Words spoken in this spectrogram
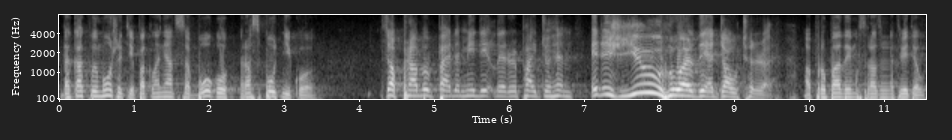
Да как вы можете поклоняться Богу распутнику? So Prabhupada immediately replied to him, It is you who are the adulterer. А Прупада ему сразу же ответил,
